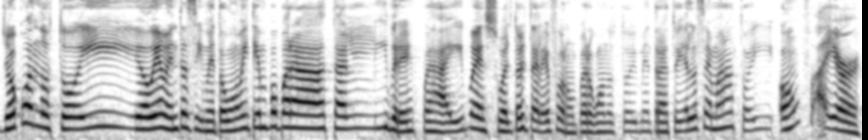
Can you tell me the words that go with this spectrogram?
yo cuando estoy, obviamente, si me tomo mi tiempo para estar libre, pues ahí pues suelto el teléfono. Pero cuando estoy, mientras estoy en la semana, estoy on fire.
